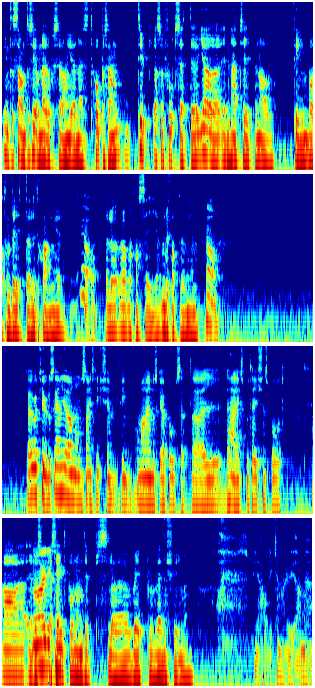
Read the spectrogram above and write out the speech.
intressant att se vad den här regissören gör näst. Hoppas han typ alltså fortsätter göra i den här typen av film. Bara att han byter lite genre. Ja. Eller vad fan säger jag? Men du fattar vad jag menar. Ja. Det hade varit kul att se han göra någon science fiction-film. Om han ändå ska fortsätta i det här exploitation-spåret. Ja, eller, jag liksom- tänkte på någon typ slö rape revenge-filmen. Ja, det kan han ju göra med.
